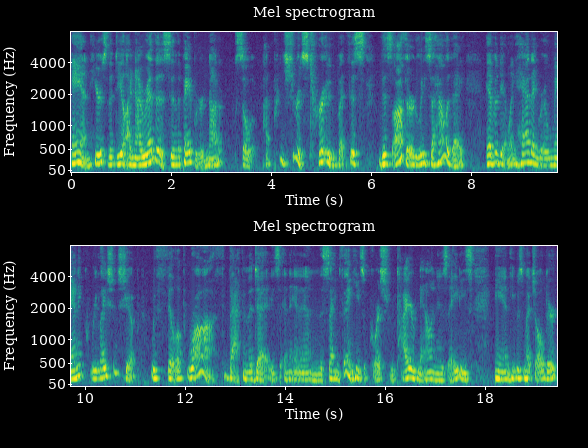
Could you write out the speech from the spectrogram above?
And here's the deal. And I read this in the paper, not so I'm pretty sure it's true, but this this author, Lisa Halliday, evidently had a romantic relationship with Philip Roth back in the days. And, and, and the same thing, he's of course retired now in his 80s, and he was much older.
